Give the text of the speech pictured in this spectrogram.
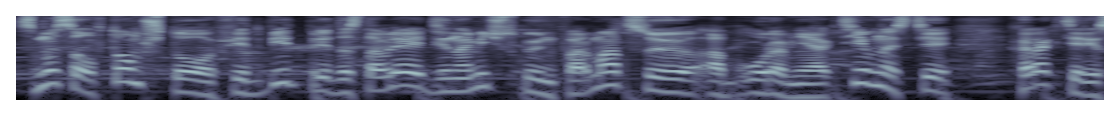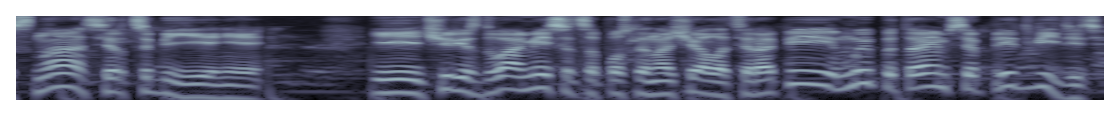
Смысл в том, что Fitbit предоставляет динамическую информацию об уровне активности, характере сна, сердцебиении. И через два месяца после начала терапии мы пытаемся предвидеть,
